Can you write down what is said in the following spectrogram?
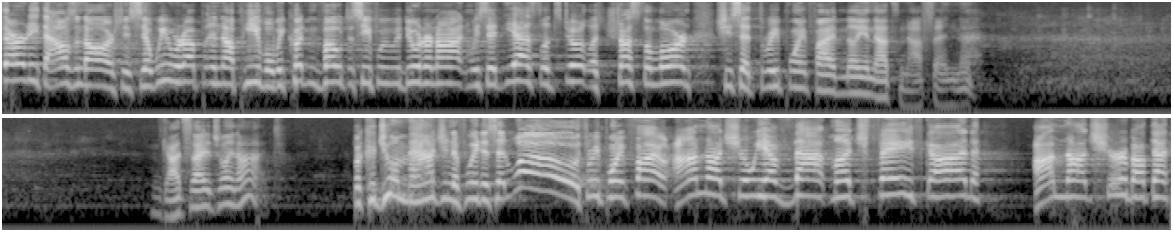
$30,000. And he said, We were up in upheaval. We couldn't vote to see if we would do it or not. And we said, Yes, let's do it. Let's trust the Lord. She said, 3.5 million, that's nothing. God decided it's really not. But could you imagine if we'd have said, Whoa, 3.5, I'm not sure we have that much faith, God. I'm not sure about that.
